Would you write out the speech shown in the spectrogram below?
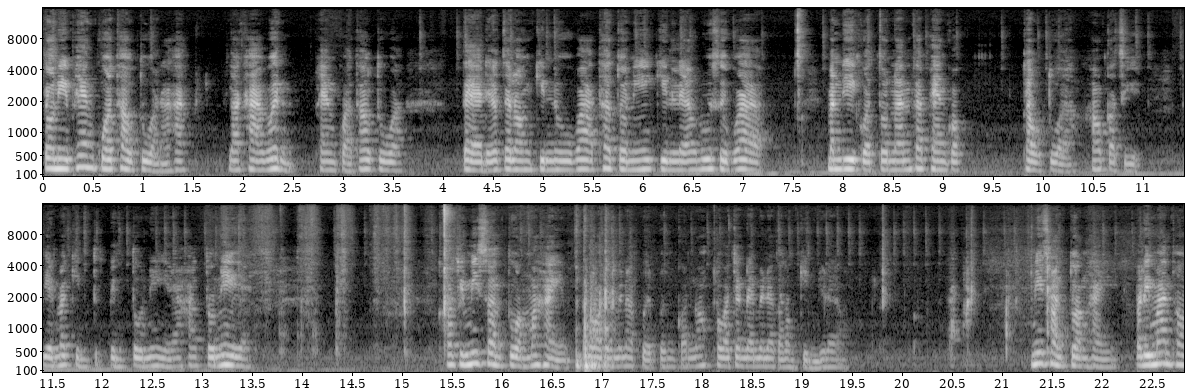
ตัวนี้แพงกว่าเท่าตัวนะคะ ราคาเว้นแพงกว่าเท่าตัว แต่เดี๋ยวจะลองกินดูว่า ถ้าตัวนี้กินแล้วรู้สึกว่ามันดีกว่าตัวนั้น ถ้าแพงกว่าเท่าตัวเข้ากับสิเปลี่ยนมากินเป็นตัวนี้นะคะ ตัวนี้ เขาจะมีส่วนตวงมาให้รอได้ไม่น่าเปิดเบิ่งก่อนเนาะเพราะว่าจังใดไม่น่าก็ต้องกินอยู่แล้ว มีช้อนตวงให้ปริมาณเท่า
